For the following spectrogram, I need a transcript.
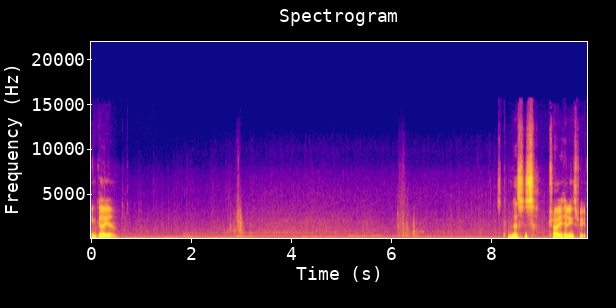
think I am. Let's just try heading straight.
